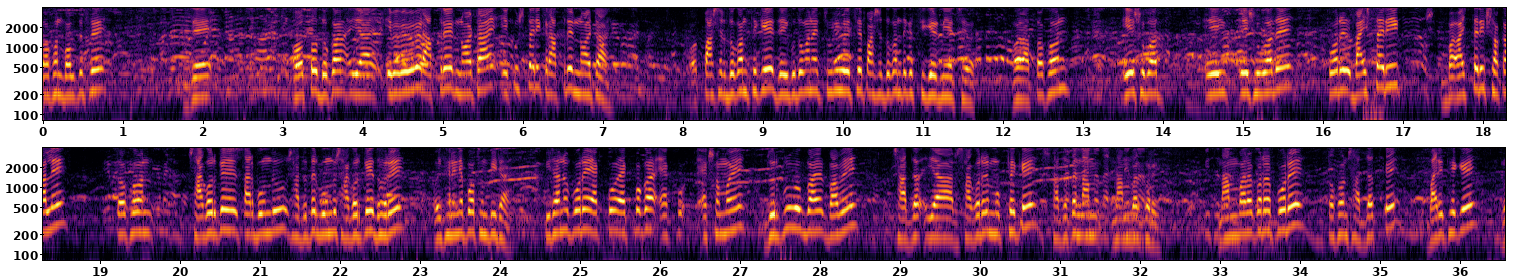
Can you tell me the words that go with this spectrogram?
তখন বলতেছে যে, অত দোকান এভাবে এভাবে রাত্রে নয়টায়, একুশ তারিখ রাত্রে নয়টায় পাশের দোকান থেকে যেই দোকানে চুরি হয়েছে, পাশের দোকান থেকে সিগারেট নিয়েছে ওরা। তখন এই সুবাদ, এই এই সুবাদে পরে বাইশ তারিখ বাইশ তারিখ সকালে তখন সাগরকে, তার বন্ধু সাজাতের বন্ধু সাগরকে ধরে ওইখানে নিয়ে প্রথম পিঠা। পিঠানোর পরে এক এক প্রকার, এক এক সময়ে জোরপূর্বকভাবে সাজা ইয়ার সাগরের মুখ থেকে সাজাতের নাম নাম্বার করে। নাম্বার করার পরে তখন সাজ্জাদকে বাড়ি থেকে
